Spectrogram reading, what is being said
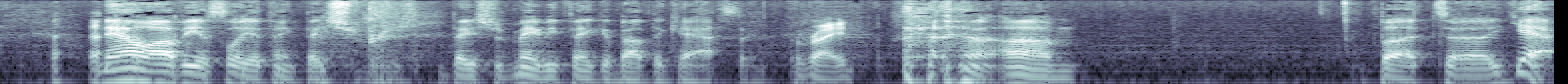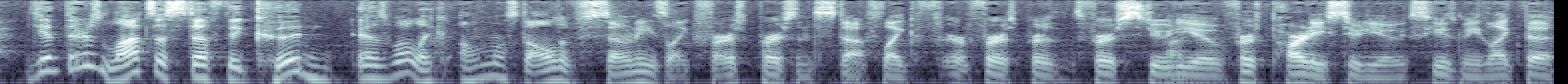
now, obviously, I think they should they should maybe think about the casting. Right. But uh, yeah, Yeah, there's lots of stuff that could as well. Like almost all of Sony's like first person stuff, like or first per, first studio, first party studio, excuse me, like the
